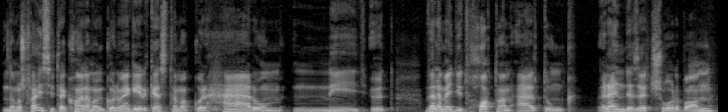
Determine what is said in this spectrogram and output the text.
Na most, ha hiszitek, hanem amikor megérkeztem, akkor három, négy, öt, velem együtt hatan álltunk rendezett sorban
